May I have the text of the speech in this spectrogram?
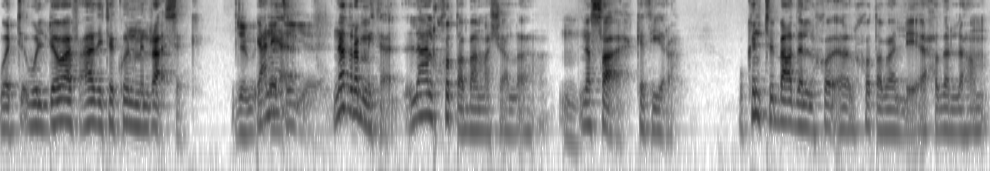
والدوافع هذه تكون من رأسك. جميل. يعني ذاتية. نضرب مثال الآن الخطباء ما شاء الله نصائح كثيرة. وكنت بعض الخ- الخطباء اللي أحضر لهم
